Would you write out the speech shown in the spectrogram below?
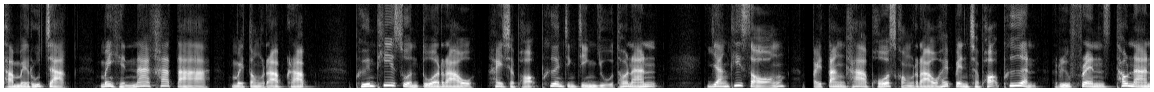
ถ้าไม่รู้จัก ไม่เห็นหน้าค่าตา ไม่ต้องรับครับ พื้นที่ส่วนตัวเราให้เฉพาะเพื่อนจริง ๆ อยู่เท่านั้น อย่างที่ 2 ไปตั้งค่าโพสต์ของเราให้เป็นเฉพาะเพื่อนหรือ Friends เท่านั้น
